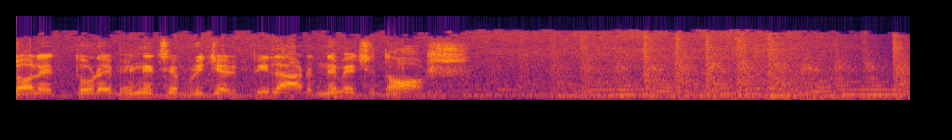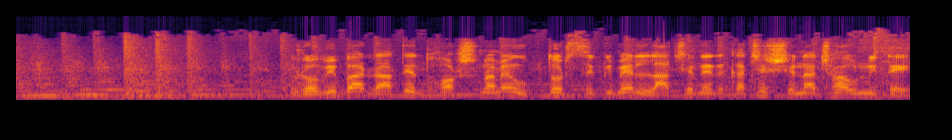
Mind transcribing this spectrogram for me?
জলের তোড়ে ভেঙেছে ব্রিজের পিলার, নেমেছে ধস। রবিবার রাতে ধস নামে উত্তর সিকিমের লাচেনের কাছে সেনা ছাউনিতে।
